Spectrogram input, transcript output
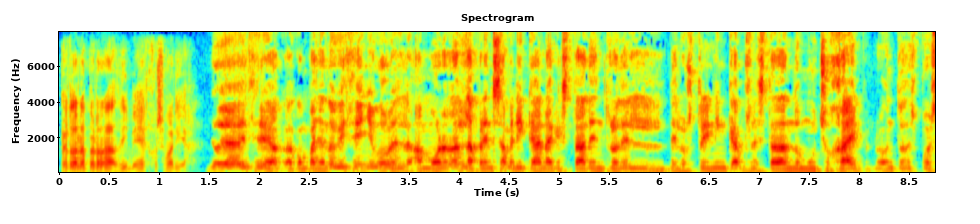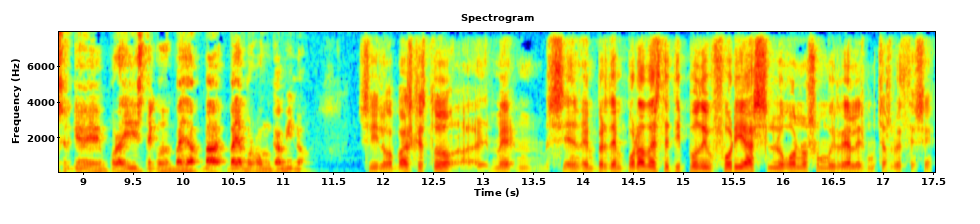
perdona, perdona, dime, José María. Yo ya acompañando lo que dice Íñigo, a Moran, la prensa americana que está dentro de los training camps le está dando mucho hype, ¿no? Entonces puede ser que por ahí este vaya, vaya por buen camino. Sí, lo que pasa es que esto, en pretemporada este tipo de euforias luego no son muy reales muchas veces, ¿eh?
